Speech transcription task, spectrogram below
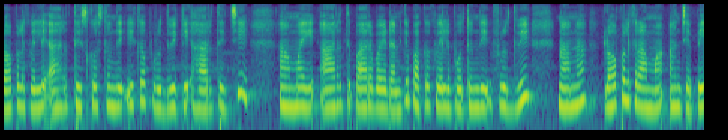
లోపలికి వెళ్ళి హారతి తీసుకొస్తుంది. ఇక పృథ్వీకి హారతి ఇచ్చి ఆ అమ్మాయి హారతి పారబోయడానికి పక్కకు వెళ్ళిపోతుంది. పృథ్వీ నాన్న లోపలికి రామ్మా అని చెప్పి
